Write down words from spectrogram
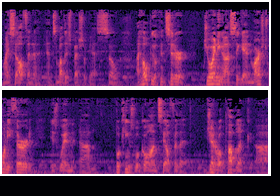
myself and, and some other special guests. So I hope you'll consider joining us again March 23rd is when um, bookings will go on sale for the general public. Uh,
